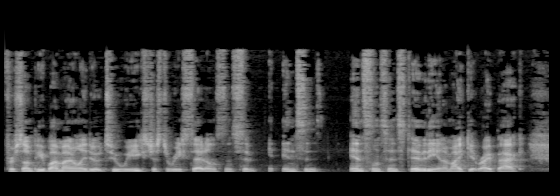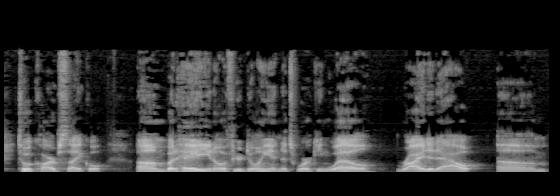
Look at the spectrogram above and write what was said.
for some people, I might only do it two weeks just to reset insulin, sensitivity, and I might get right back to a carb cycle. Um, but hey, you know, if you're doing it and it's working well, ride it out. Um,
